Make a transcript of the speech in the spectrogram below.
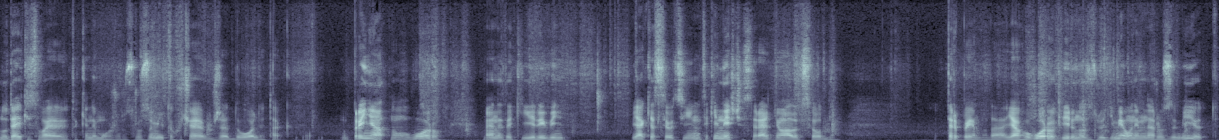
ну, деякі слова я таки не можу зрозуміти, хоча я вже доволі так ну, прийнятно говорю. У мене такий рівень, як я це оцінюю, ну такий нижче середнього, але все одно. Терпимо. Да? Я говорю вільно з людьми, вони мене розуміють,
